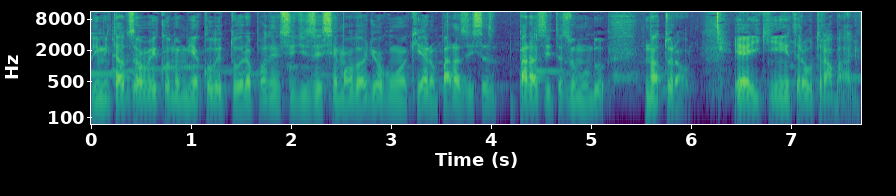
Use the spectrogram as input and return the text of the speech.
limitados a uma economia coletora, podem-se dizer sem maldade alguma que eram parasitas, parasitas do mundo natural. É aí que entra o trabalho,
